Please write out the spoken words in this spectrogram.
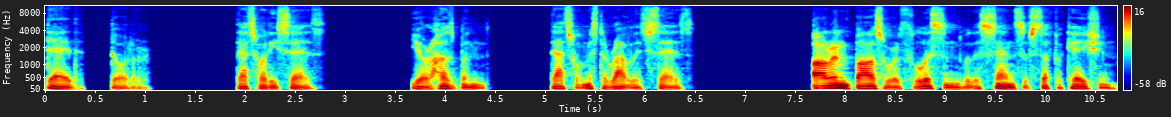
dead daughter. That's what he says. Your husband. That's what Mr. Rutledge says. Orrin Bosworth listened with a sense of suffocation.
